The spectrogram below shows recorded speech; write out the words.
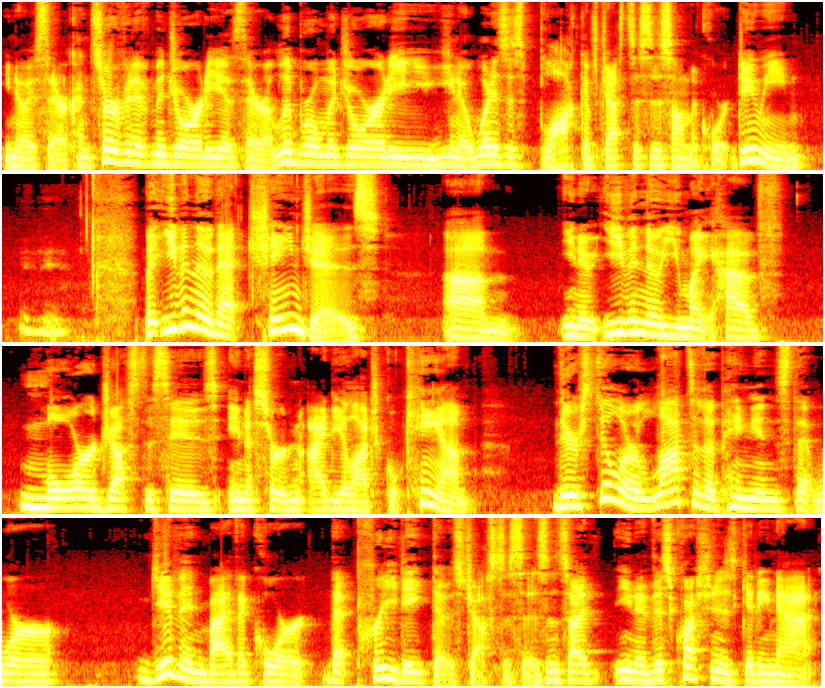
you know, is there a conservative majority? Is there a liberal majority? You know, what is this block of justices on the court doing? But even though that changes, um, you know, even though you might have more justices in a certain ideological camp, there still are lots of opinions that were given by the court that predate those justices. And so, I, you know, this question is getting at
